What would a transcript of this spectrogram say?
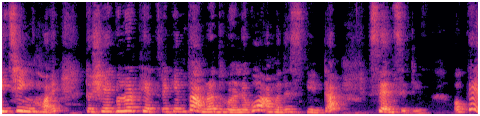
ইচিং হয়। তো সেগুলোর ক্ষেত্রে কিন্তু আমরা ধরে নেব আমাদের স্কিনটা সেন্সিটিভ ওকে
